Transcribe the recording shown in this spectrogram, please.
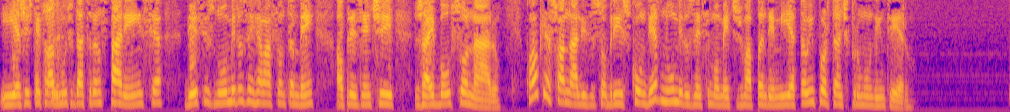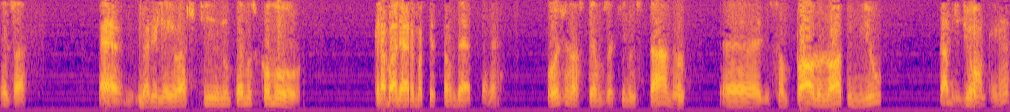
E a gente tem falado muito da transparência desses números em relação também ao presidente Jair Bolsonaro. Qual que é a sua análise sobre esconder números nesse momento de uma pandemia tão importante para o mundo inteiro? Exato. É, Marilei, eu acho que não temos como trabalhar uma questão dessa, né? Hoje nós temos aqui no estado é, de São Paulo 9 mil, dados de ontem, né?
